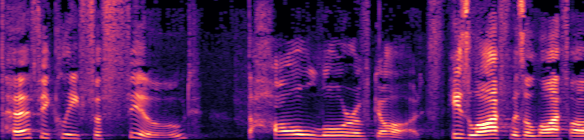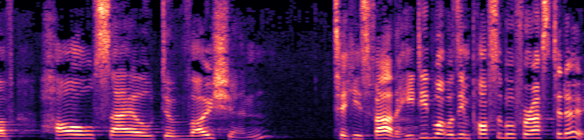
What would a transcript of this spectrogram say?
perfectly fulfilled the whole law of God. His life was a life of wholesale devotion to his Father. He did what was impossible for us to do.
